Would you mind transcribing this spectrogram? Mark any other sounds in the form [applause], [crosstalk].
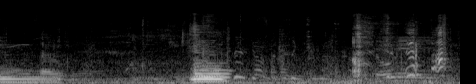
So. Show me [laughs]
